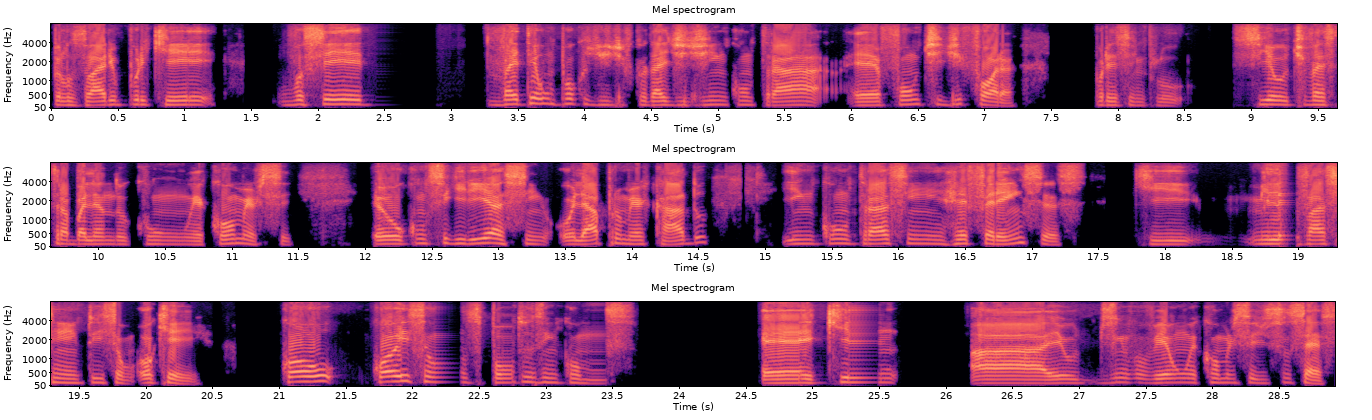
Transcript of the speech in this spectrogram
pelo usuário porque você vai ter um pouco de dificuldade de encontrar é, fonte de fora. Por exemplo, se eu estivesse trabalhando com e-commerce, eu conseguiria assim olhar para o mercado e encontrar assim referências que me levassem à intuição. Ok, qual, quais são os pontos em comuns é, que a eu desenvolver um e-commerce de sucesso?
